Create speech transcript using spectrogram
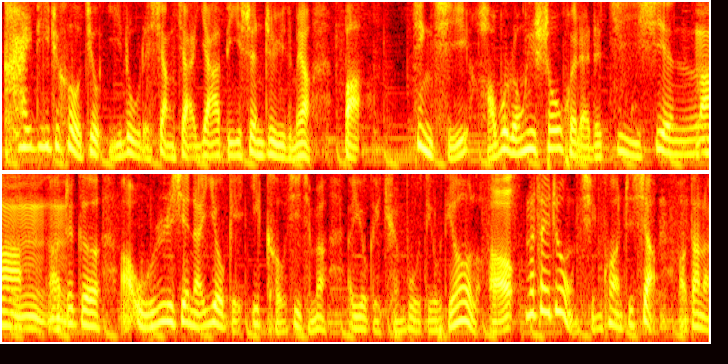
开低之后就一路的向下压低，甚至于怎么样把。近期好不容易收回来的季线啦，嗯嗯、啊，这个啊五日线呢又给一口气怎么样？啊，又给全部丢掉了。好，那在这种情况之下，啊，当然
